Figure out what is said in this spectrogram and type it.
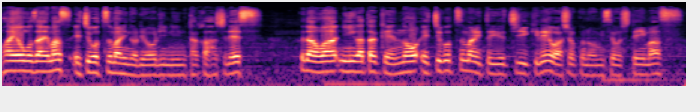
はようございます。越後つまりの料理人高橋です。普段は新潟県の越後つまりという地域で和食のお店をしています。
